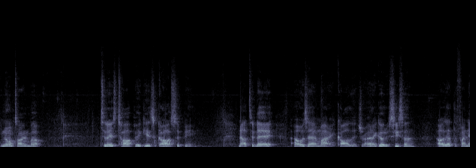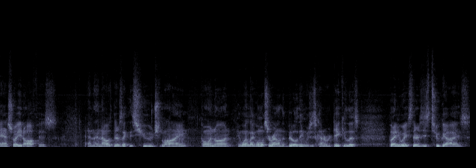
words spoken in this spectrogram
You know what I'm talking about? Today's topic is gossiping. Now, today, I was at my college, right? I go to CSUN. I was at the financial aid office. And then I was there's like this huge line going on. It went like almost around the building, which is kind of ridiculous. But anyways, there's these two guys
